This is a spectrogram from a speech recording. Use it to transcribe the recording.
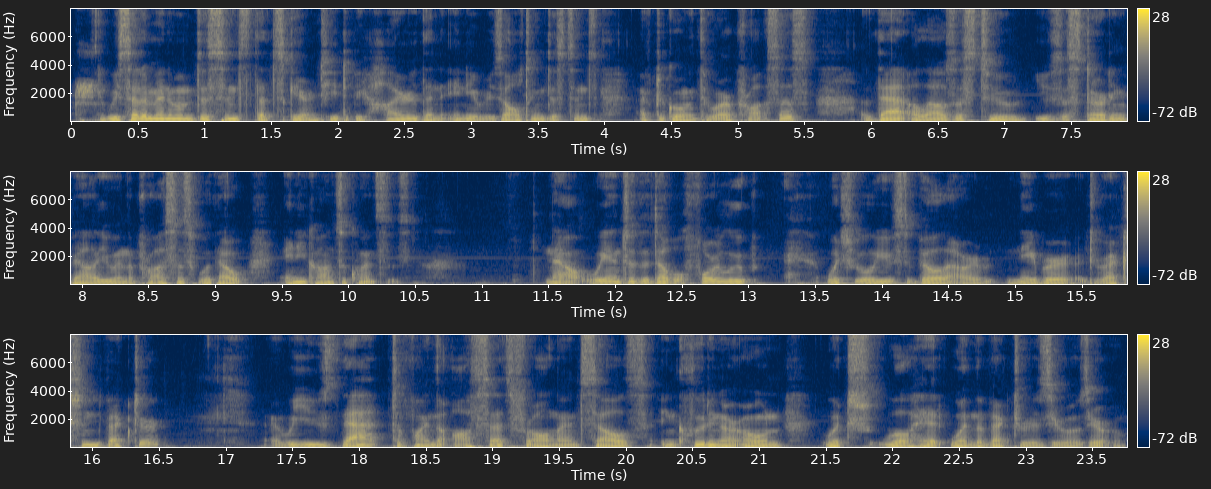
we set a minimum distance that's guaranteed to be higher than any resulting distance after going through our process. That allows us to use a starting value in the process without any consequences. Now, we enter the double for loop, which we'll use to build our neighbor direction vector. We use that to find the offsets for all nine cells, including our own, which will hit when the vector is 0, 0.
